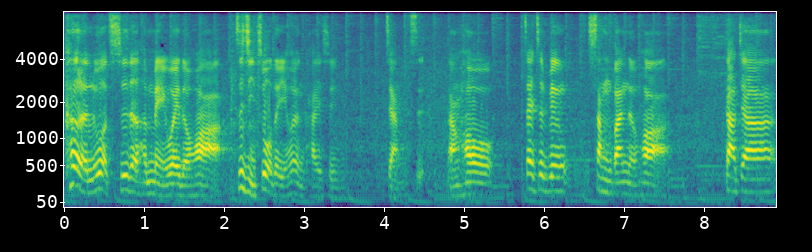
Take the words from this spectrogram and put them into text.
客人如果吃得很美味的话，自己做的也会很开心，这样子，然后。在这边上班的话，大家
